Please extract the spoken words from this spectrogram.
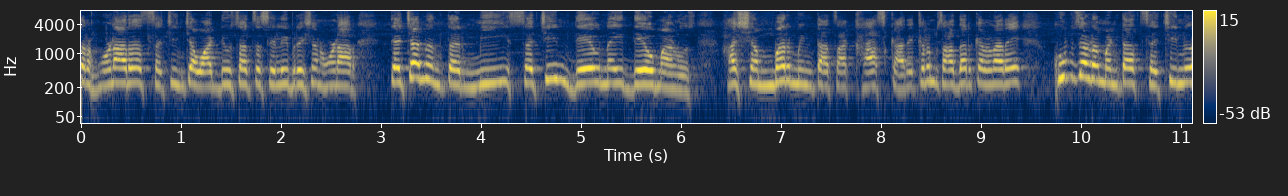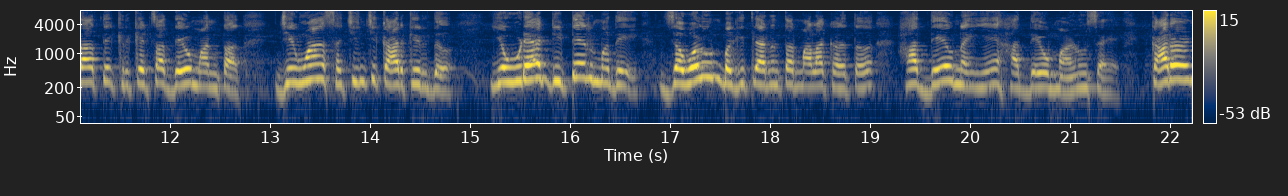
तर होणारच सचिनच्या वाढदिवसाचं सेलिब्रेशन होणार. त्याच्यानंतर मी सचिन देव नाही देव माणूस हा शंभर मिनटाचा खास कार्यक्रम सादर करणार आहे. खूप जणं म्हणतात सचिनला ते क्रिकेटचा देव मानतात. जेव्हा सचिनची कारकिर्द एवढ्या डिटेलमध्ये जवळून बघितल्यानंतर मला कळतं हा देव नाही आहे हा देव माणूस आहे. कारण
